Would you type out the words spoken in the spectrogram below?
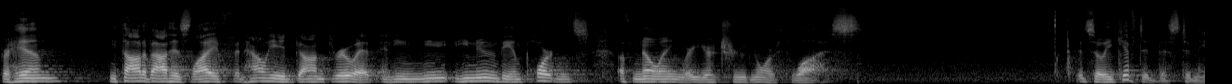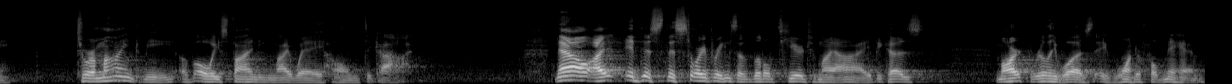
For him, he thought about his life and how he had gone through it, and he knew, he knew the importance of knowing where your true north was. And so he gifted this to me to remind me of always finding my way home to God. Now, I, it, this, this story brings a little tear to my eye because Mark really was a wonderful man.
